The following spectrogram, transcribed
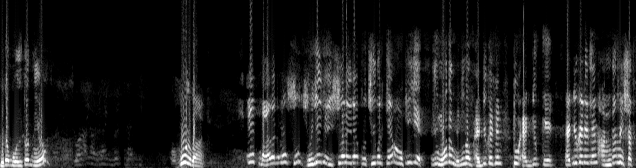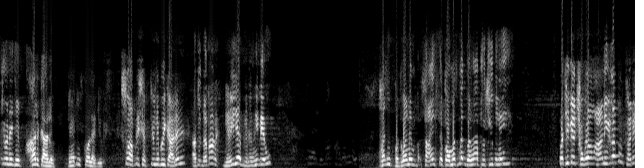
હું તો બોલતો જ નહીં મૂળ વાત. એક બાળકને શું જોઈએ છે? ઈશ્વર એના પૃથ્વી પર કેમ મૂકી છે? You know the meaning of education to educate educate એટલે અંદરની શક્તિઓને જે બહાર કાઢે. ધેટ ઇઝ કોલ એડ્યુકેશન શું આપણી શક્તિઓને કોઈ કાઢે આ તો દબાવે. ગઈ જાય નહીં બેવું ખાલી ભગવાને સાયન્સ ને કોમર્સમાં જ ભણવા પૃથ્વી બનાવી પછી કે છોકરાઓ આ નીકળે પણ કરે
